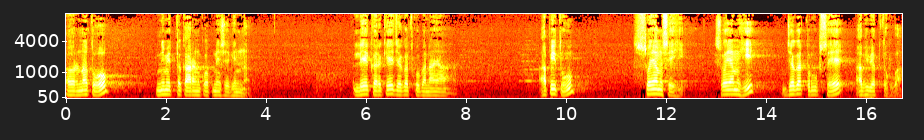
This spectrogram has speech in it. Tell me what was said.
और न तो निमित्त कारण को अपने से भिन्न। ले करके जगत को बनाया। अपितु स्वयं से ही स्वयं ही जगत रूप से अभिव्यक्त हुआ।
